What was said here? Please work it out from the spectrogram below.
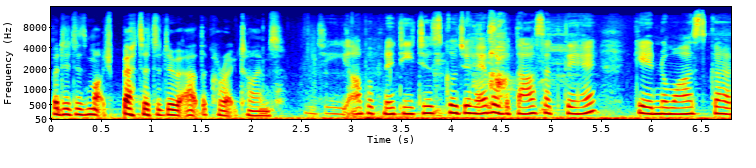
but it is much better to do it at the correct times. जी आप अपने टीचर्स को जो है वो बता सकते हैं कि नमाज का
